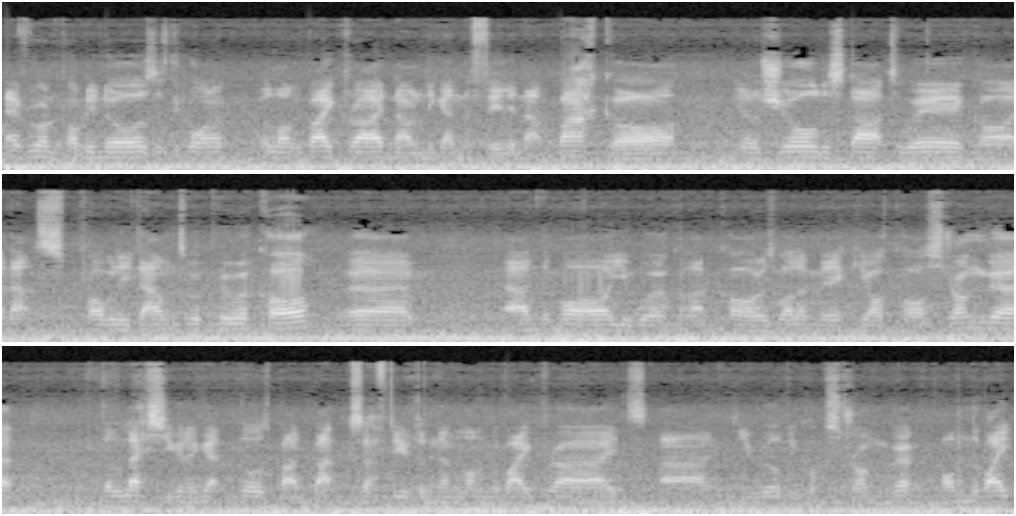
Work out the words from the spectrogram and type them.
everyone probably knows if they go on a, a long bike ride now and again, they're feeling that back or you know the shoulders start to ache, or and that's probably down to a poor core. Um, and the more you work on that core as well and make your core stronger, the less you're going to get those bad backs after you've done them longer bike rides, and you will become stronger on the bike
